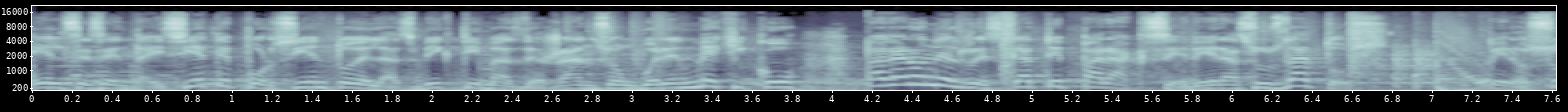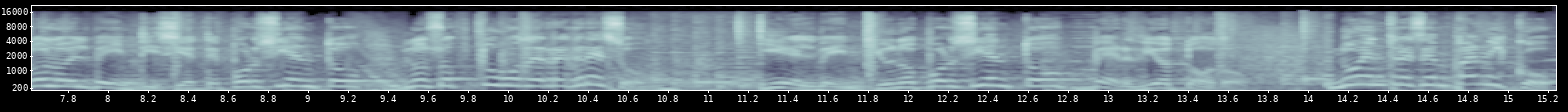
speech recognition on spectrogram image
el 67% de las víctimas de ransomware en México pagaron el rescate para acceder a sus datos, pero solo el 27% los obtuvo de regreso y el 21% perdió todo. No entres en pánico.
